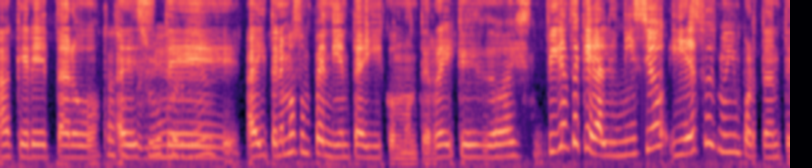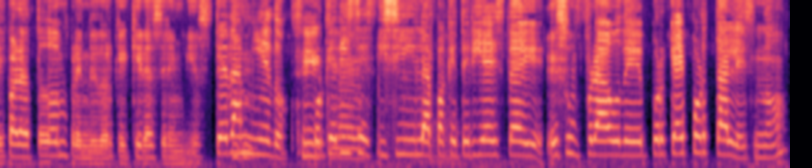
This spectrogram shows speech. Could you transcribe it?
a Querétaro. A este, ahí tenemos un pendiente ahí con Monterrey. Que, ay, fíjense que al inicio, y eso es muy importante para todo emprendedor que quiere hacer envíos, te da miedo. porque dices, ¿y si la paquetería está es un fraude, porque hay portales, ¿no?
